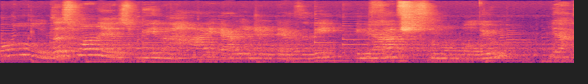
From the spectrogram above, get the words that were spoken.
Oh, this one is with high energy density in Yes. such small volume. Yes.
